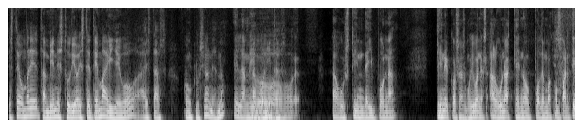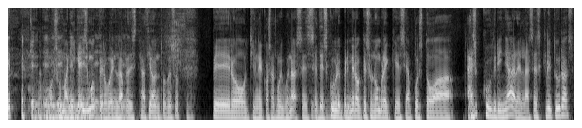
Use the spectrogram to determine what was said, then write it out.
Este hombre también estudió este tema y llegó a estas conclusiones, ¿no? El Tan amigo Agustín de Hipona tiene cosas muy buenas, algunas que no podemos compartir, como su maniqueísmo, pero en la eh, predestinación, todo eso. Pero tiene cosas muy buenas. Se, se descubre primero que es un hombre que se ha puesto a, a escudriñar en las escrituras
